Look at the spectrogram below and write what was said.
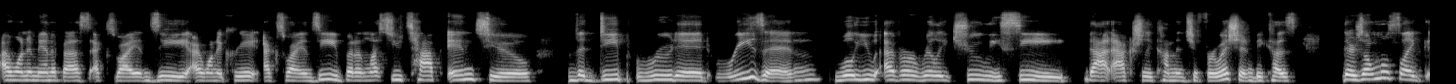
I want to manifest X, Y, and Z. I want to create X, Y, and Z. But unless you tap into the deep rooted reason, will you ever really truly see that actually come into fruition? Because there's almost like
